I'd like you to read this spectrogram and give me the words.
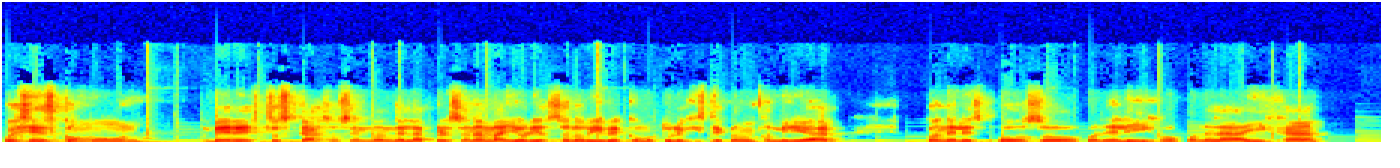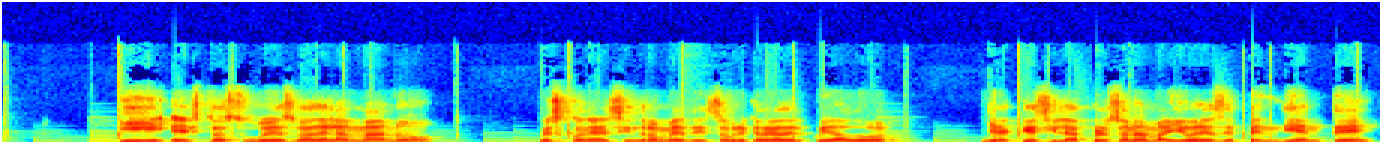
pues es común ver estos casos en donde la persona mayor ya solo vive, como tú lo dijiste, con un familiar, con el esposo, con el hijo, con la hija, y esto a su vez va de la mano pues con el síndrome de sobrecarga del cuidador, ya que si la persona mayor es dependiente,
